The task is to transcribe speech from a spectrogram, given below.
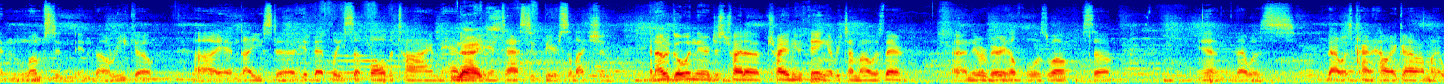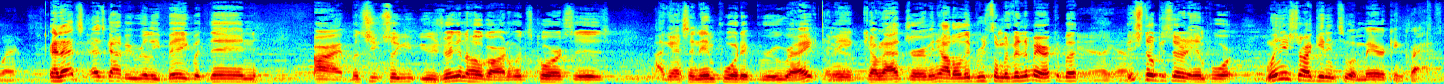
and Lumsden in Valrico, uh, and I used to hit that place up all the time. They had Nice. a fantastic beer selection, and I would go in there and just try to try a new thing every time I was there, and they were very helpful as well. So, yeah, that was that was kind of how I got on my way. And that's that's got to be really big. But then, all right. But you, so you, you're drinking the Hoegaarden, which of course is, I guess, an imported brew, right? I mean, coming out of Germany, although they brew some of it in America, but Yeah, yeah. it's still considered an import. When you start getting into American craft,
